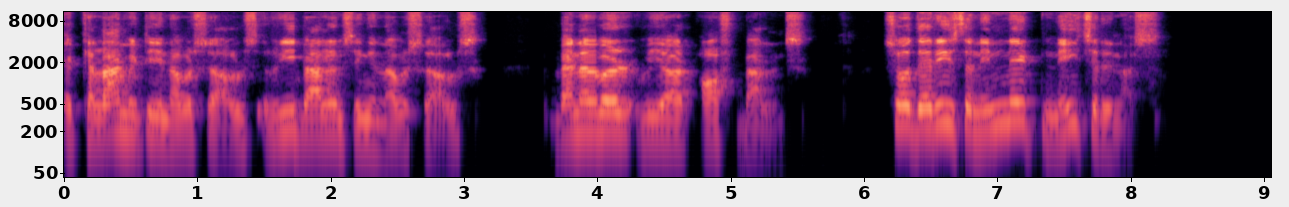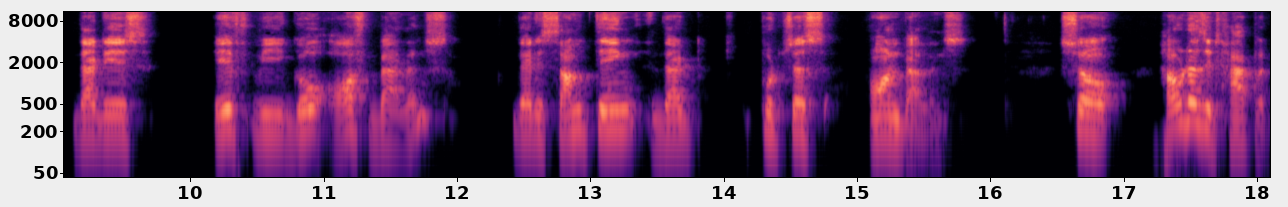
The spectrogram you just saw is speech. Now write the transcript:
a calamity in ourselves, rebalancing in ourselves whenever we are off balance. So there is an innate nature in us. That is, if we go off balance, there is something that puts us on balance. So, how does it happen?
